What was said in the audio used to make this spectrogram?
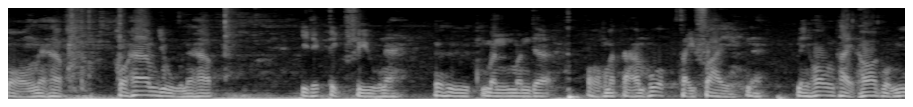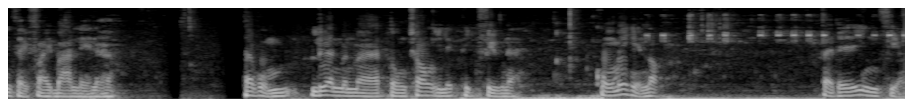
มองนะครับเขาห้ามอยู่นะครับ electric field นะก็คือมันมันจะออกมาตามพวกสายไฟนะในห้องถ่ายทอดผมนี่สายไฟบานเลยนะครับ ถ้าผมเลื่อนมันมาตรงช่อง electric field นะ คงไม่เห็นหรอก แต่จะได้ยินเสียง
